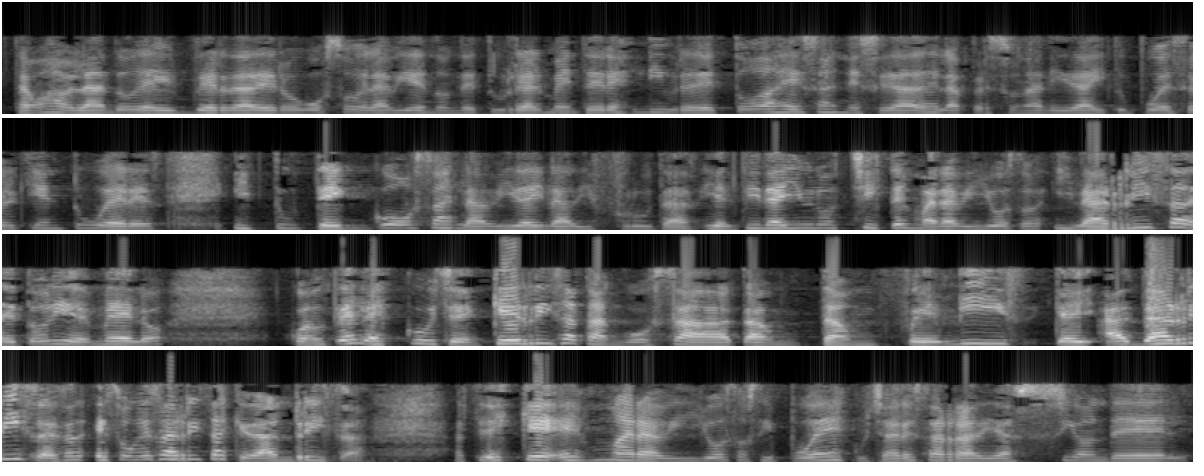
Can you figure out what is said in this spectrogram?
Estamos hablando del verdadero gozo de la vida en donde tú realmente eres libre de todas esas necesidades de la personalidad y tú puedes ser quien tú eres y tú te gozas la vida y la disfrutas. Y él tiene ahí unos chistes maravillosos y la risa de Tony de Melo cuando ustedes la escuchen, qué risa tan gozada, tan, tan feliz, que da risa, esas, son esas risas que dan risa. Así es que es maravilloso, si pueden escuchar esa radiación de él,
